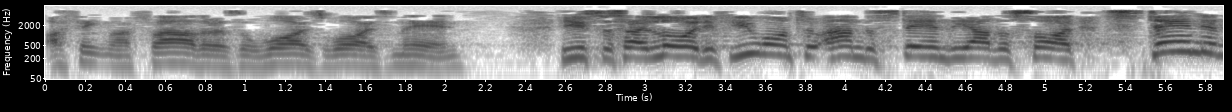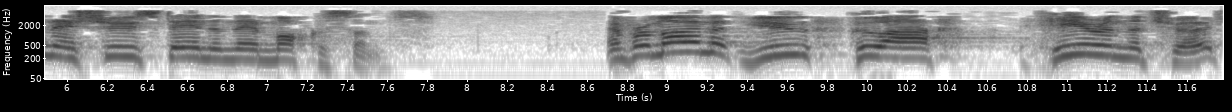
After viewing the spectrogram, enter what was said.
I think my father is a wise, wise man. He used to say, Lloyd, if you want to understand the other side, stand in their shoes, stand in their moccasins. And for a moment, you who are here in the church,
